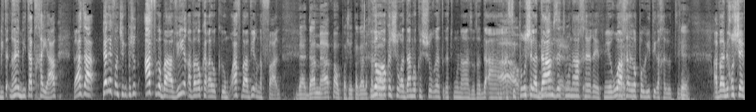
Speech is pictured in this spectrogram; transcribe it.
בעיטה, נותנת בעיטת חייו, ואז הפלאפון שלי פשוט עף לו באוויר, אבל לא קרה לו כלום, הוא עף באוויר, נפל. ואדם מאף מה, הוא פשוט פגע לך לא, באף. לא קשור, אדם לא קשור לת- לתמונה הזאת. הד- הסיפור אוקיי, של זו אדם תמונה זה אחרת, תמונה אוקיי. אחרת, מאירוע אחר אוקיי. לא פוליטי לחלוטין. כן. אבל אני חושב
